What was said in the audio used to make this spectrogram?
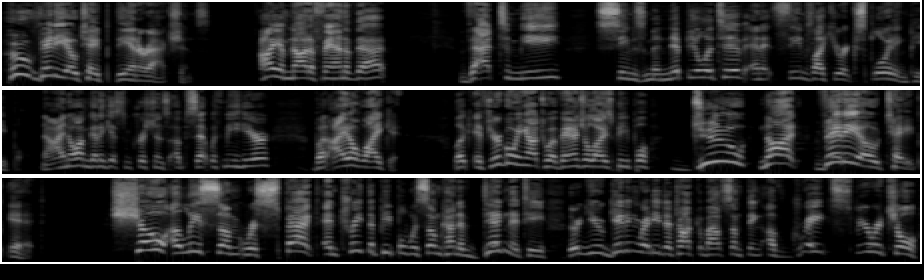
who videotape the interactions. I am not a fan of that. That to me seems manipulative and it seems like you're exploiting people. Now, I know I'm going to get some Christians upset with me here, but I don't like it. Look, if you're going out to evangelize people, do not videotape it. Show at least some respect and treat the people with some kind of dignity. You're getting ready to talk about something of great spiritual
